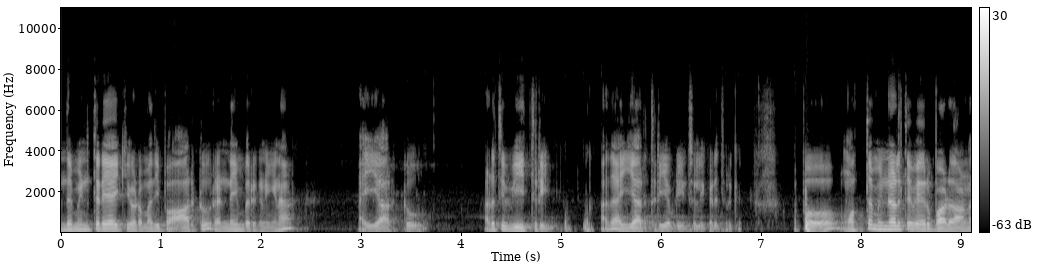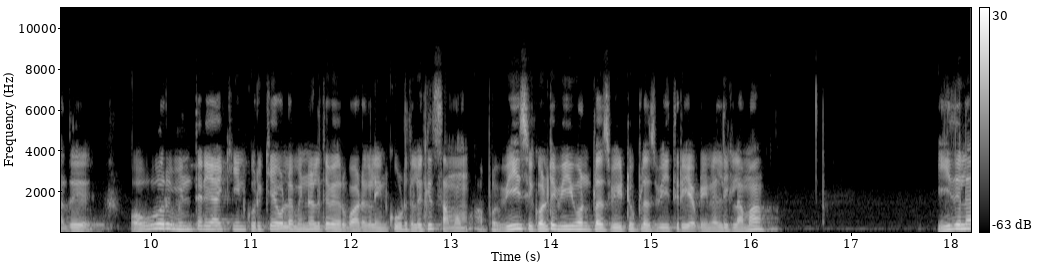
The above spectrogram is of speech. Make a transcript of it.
இந்த மின்தடையாக்கியோட மதிப்பு ஆர் டூ ரெண்டையும் பெருக்குனீங்கன்னா ஐஆர் டூ அடுத்து வி த்ரீ அது ஐஆர் த்ரீ அப்படின்னு சொல்லி கிடைச்சிருக்கு. அப்போது மொத்த மின்னழுத்த வேறுபாடு ஆனது ஒவ்வொரு மின்தடையாக்கியின் குறுக்கே உள்ள மின்னழுத்த வேறுபாடுகளின் கூடுதலுக்கு சமம். அப்போ V equal to V one plus V two plus V three அப்படின்னு எழுதிக்கலாமா? இதில்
